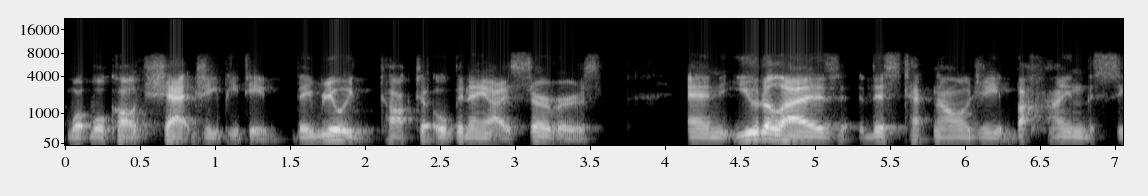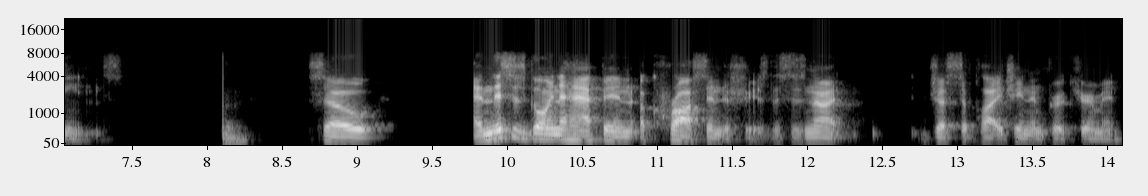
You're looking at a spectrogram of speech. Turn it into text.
what we'll call chat gpt they really talk to openai servers and utilize this technology behind the scenes. So and this is going to happen across industries. This is not just supply chain and procurement.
